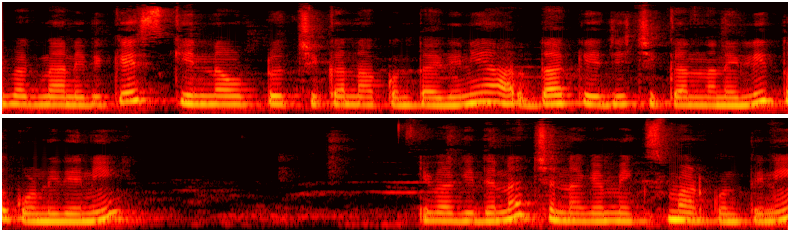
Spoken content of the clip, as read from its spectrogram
ಇವಾಗ ನಾನು ಇದಕ್ಕೆ ಸ್ಕಿನ್ ಔಟು ಚಿಕನ್ ಹಾಕ್ಕೊತಾ ಇದ್ದೀನಿ. ಅರ್ಧ ಕೆ ಜಿ ಚಿಕನ್ ನಾನಿಲ್ಲಿ ತೊಗೊಂಡಿದ್ದೀನಿ. ಇವಾಗ ಇದನ್ನು ಚೆನ್ನಾಗಿ ಮಿಕ್ಸ್ ಮಾಡ್ಕೊತೀನಿ.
